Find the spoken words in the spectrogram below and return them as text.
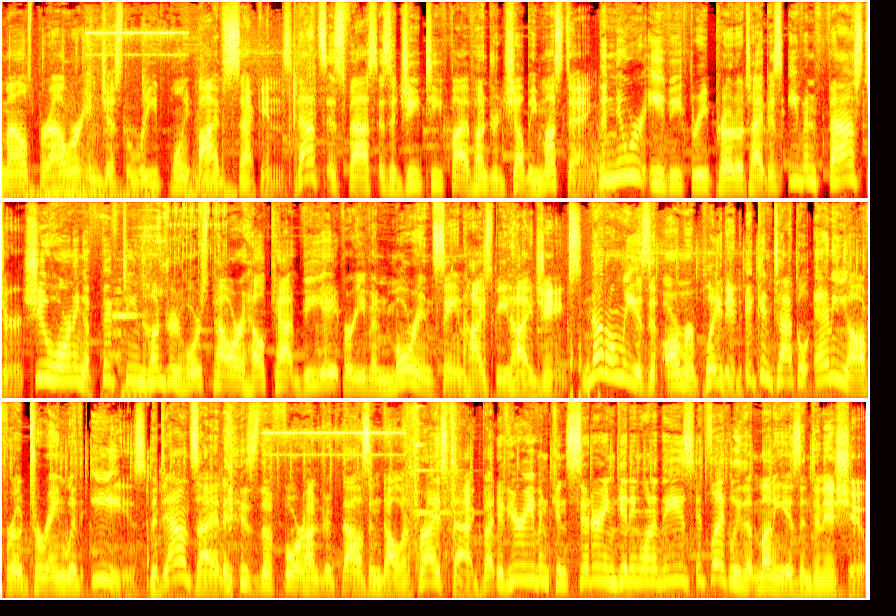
miles per hour in just 3.5 seconds. That's as fast as a GT500 Shelby Mustang. The newer EV3 prototype is even faster, shoehorning a 1500 horsepower Hellcat V8 for even more insane high-speed hijinks. Not only is it armor-plated, it can tackle any off-road terrain with ease. The downside is the $400,000 price tag, but if you're even considering getting one of these, it's likely that money isn't an issue.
